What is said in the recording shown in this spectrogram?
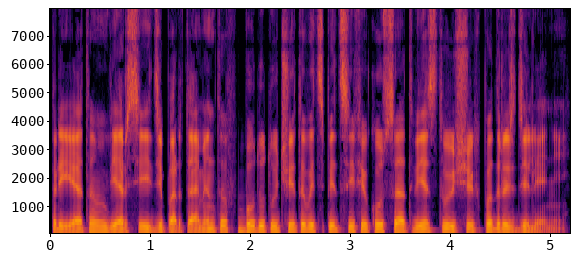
При этом версии департаментов будут учитывать специфику соответствующих подразделений.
